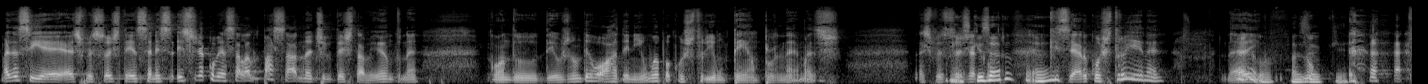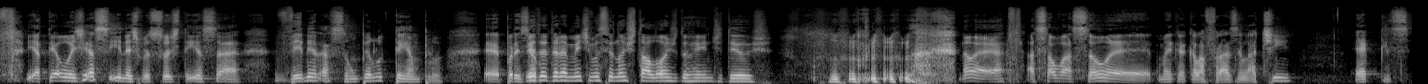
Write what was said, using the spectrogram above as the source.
Mas assim, é, as pessoas têm essa necessidade. Isso já começou lá no passado, no Antigo Testamento, né? Quando Deus não deu ordem nenhuma para construir um templo, né? Mas as pessoas Eles já quiseram, é. quiseram construir, né? né? É, E fazer não- o quê? e até hoje é assim, né? As pessoas têm essa veneração pelo templo. É, por exemplo, Verdadeiramente você não está longe do reino de Deus. não é a salvação é como é que é aquela frase em latim? Eclis,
